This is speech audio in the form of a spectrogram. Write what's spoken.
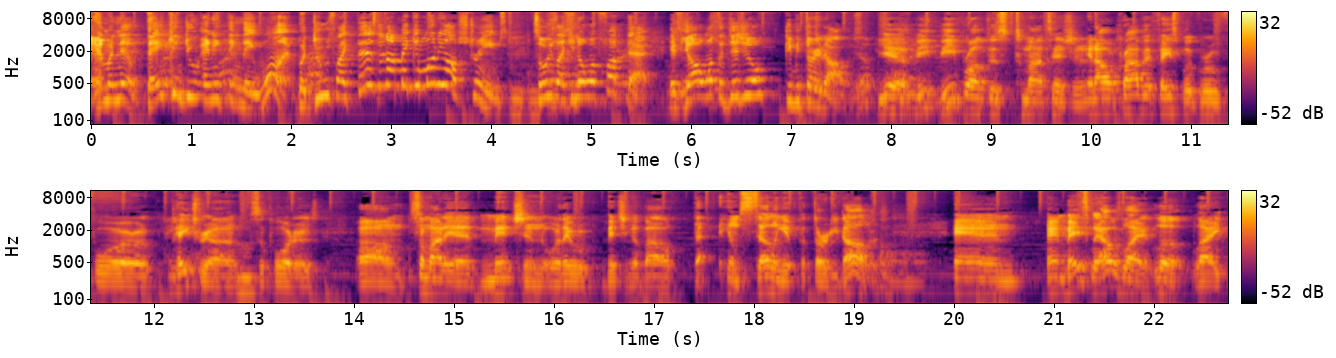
Eminem. They can do anything they want, but dudes like this, they're not making money off streams. So he's like, you know what? Fuck that. If y'all want the digital, give me thirty dollars. Yeah, B, B brought this to my attention in our private Facebook group for Patreon supporters. Um, somebody had mentioned, or they were bitching about that him selling it for thirty dollars, and and basically I was like, look, like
